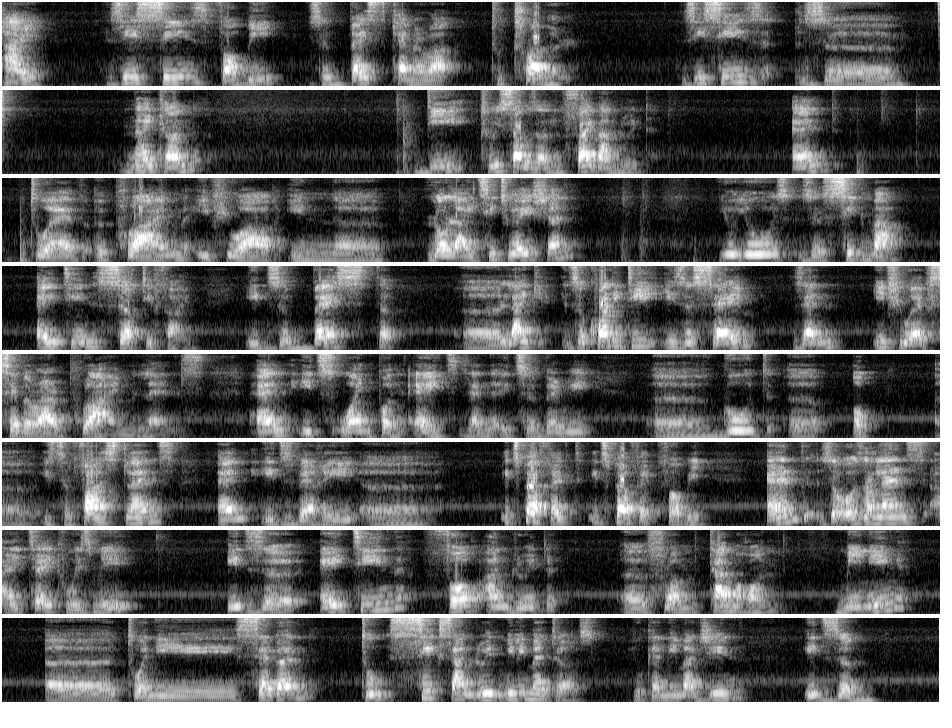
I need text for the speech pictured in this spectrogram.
Hi, this is for me the best camera to travel. This is the Nikon D3500 and to have a prime if you are in a low light situation you use the Sigma 1835 it's the best uh, like the quality is the same than if you have several prime lens. And it's 1.8 then it's a very uh, good uh, uh, it's a fast lens and it's very uh, it's perfect it's perfect for me. And the other lens I take with me it's the 18400 uh, from Tamron meaning uh, 27 to 600 millimeters. You can imagine it's the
